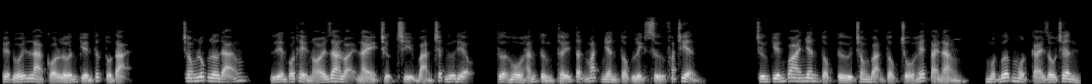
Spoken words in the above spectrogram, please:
tuyệt đối là có lớn kiến thức tồn tại. Trong lúc lơ đãng, liền có thể nói ra loại này trực chỉ bản chất ngữ điệu, tựa hồ hắn từng thấy tận mắt nhân tộc lịch sử phát triển chứng kiến qua nhân tộc từ trong vạn tộc trổ hết tài năng, một bước một cái dấu chân,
